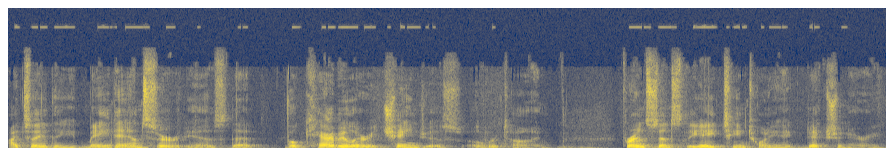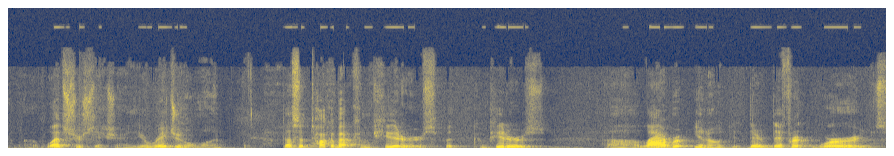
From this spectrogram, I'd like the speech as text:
I'd say the main answer is that vocabulary changes over time. For instance, the 1828 dictionary, uh, Webster's dictionary, the original one, doesn't talk about computers, but computers, uh, labor, you know, they're different words.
